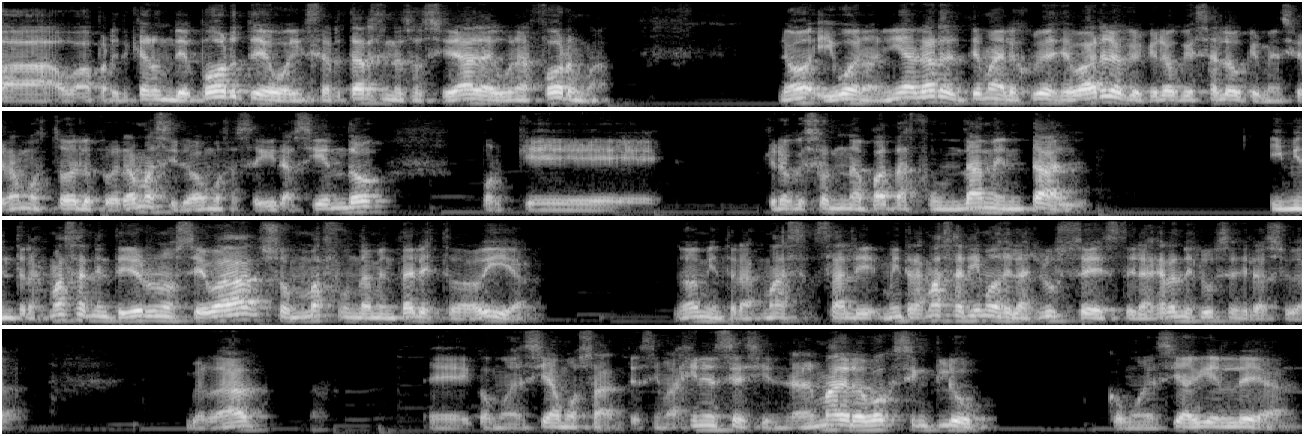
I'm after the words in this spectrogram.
a, practicar un deporte o a insertarse en la sociedad de alguna forma. ¿no? Y bueno, ni hablar del tema de los clubes de barrio, que creo que es algo que mencionamos todos los programas y lo vamos a seguir haciendo, porque creo que son una pata fundamental y mientras más al interior uno se va, son más fundamentales todavía. ¿no? Mientras, más sale, mientras más salimos de las luces, de las grandes luces de la ciudad. ¿Verdad? Eh, como decíamos antes, imagínense si en el Almagro Boxing Club, como decía bien Lean,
